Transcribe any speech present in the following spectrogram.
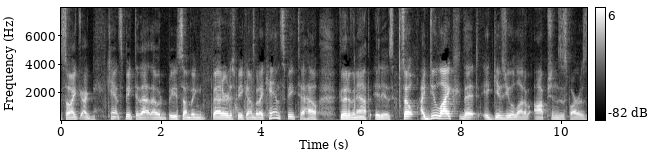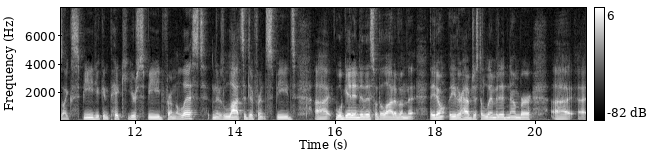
so I, I can't speak to that. That would be something better to speak on, but I can speak to how good of an app it is. So I do like that it gives you a lot of options as far as like speed. You can pick your speed from a list, and there's lots of different speeds. Uh, we'll get into this with a lot of them that they don't they either have just a limited number. Uh, uh,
